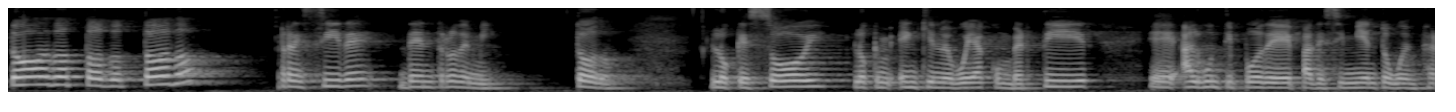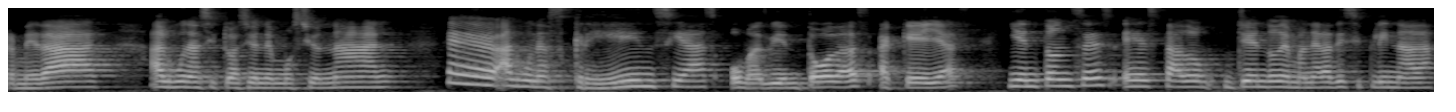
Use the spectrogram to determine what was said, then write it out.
todo, todo, todo reside dentro de mí. Todo. Lo que soy, lo que, en quien me voy a convertir, eh, algún tipo de padecimiento o enfermedad, alguna situación emocional, eh, algunas creencias o más bien todas aquellas y entonces he estado yendo de manera disciplinada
